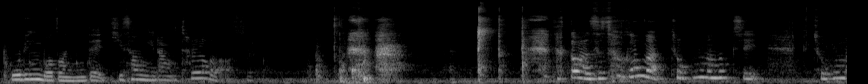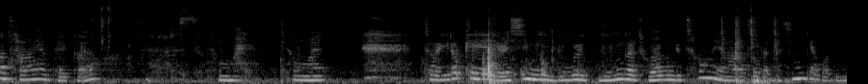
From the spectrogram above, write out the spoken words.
보링 버전인데 지성이랑 찰러가 나왔어요. 잠깐만, 저 조금만, 조금만 혹시 조금만 자랑해도 될까요? 알았어. 정말, 정말. 저 이렇게 열심히 누굴 누군가를 좋아해본 게 처음이라 저도 약간 신기하거든요.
